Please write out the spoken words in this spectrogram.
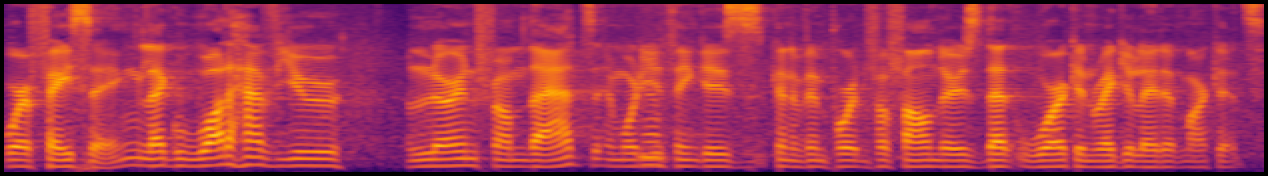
were facing, like what have you learned from that, and what do you think is kind of important for founders that work in regulated markets?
